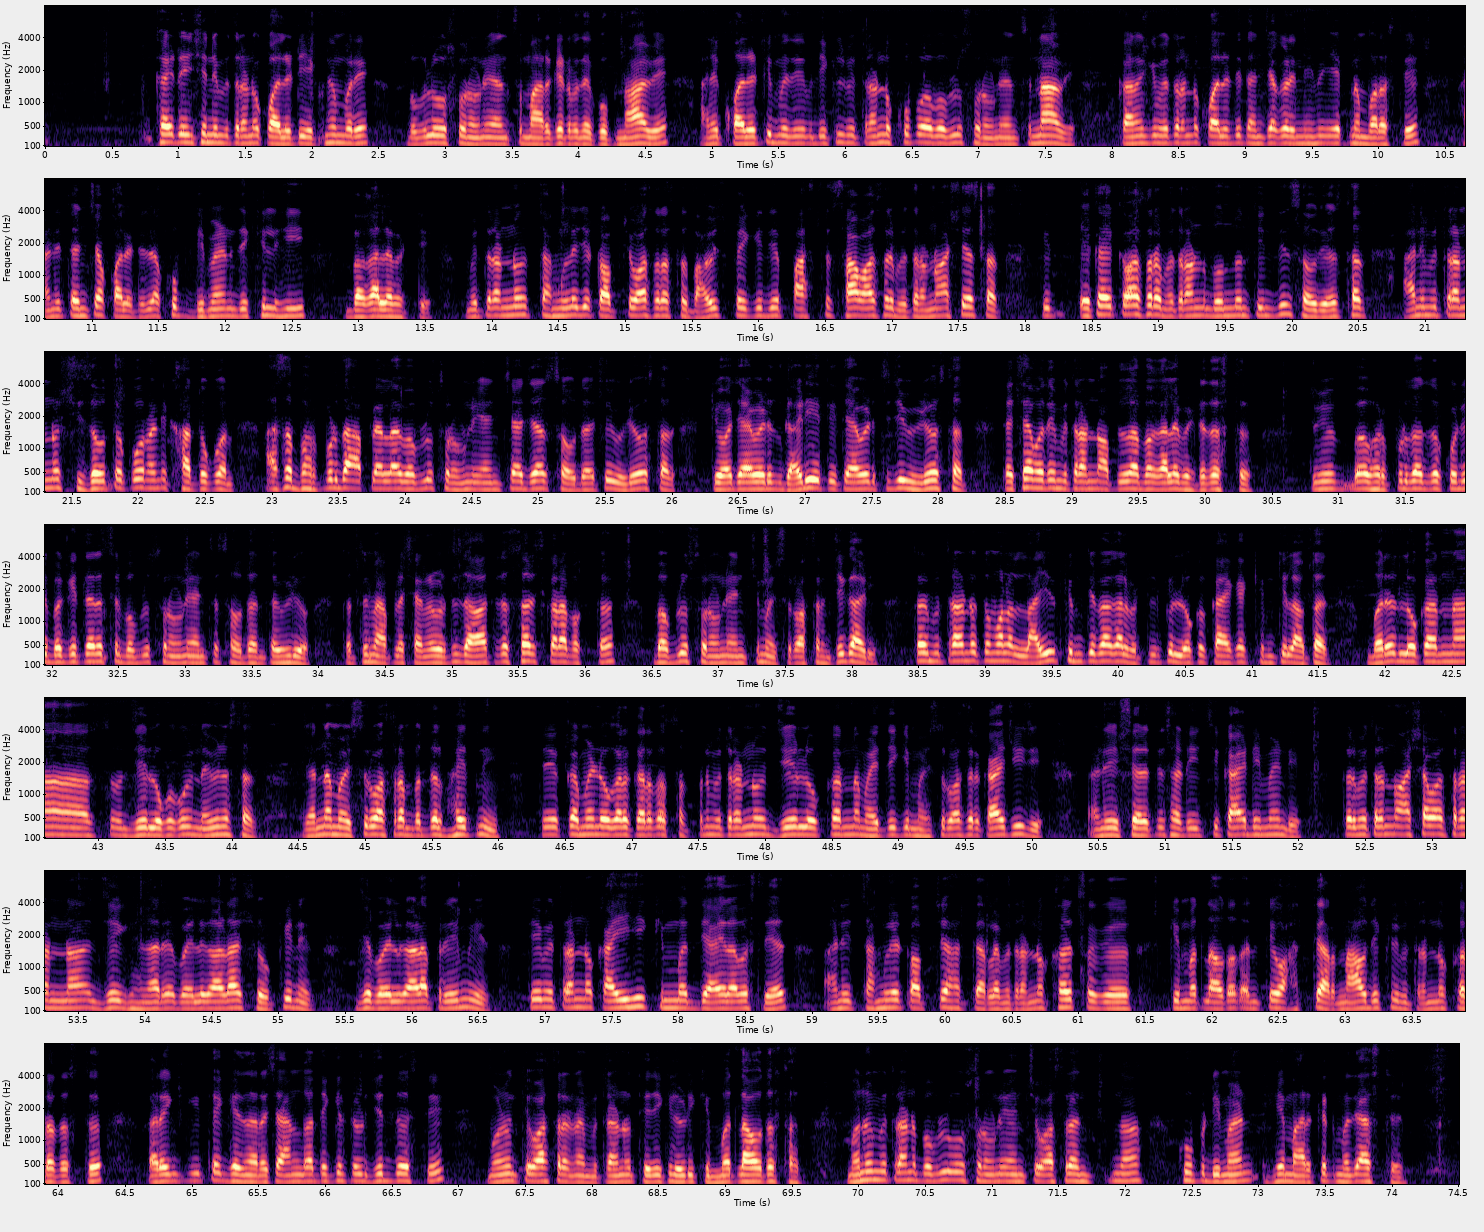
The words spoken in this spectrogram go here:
काही टेन्शन नाही मित्रांनो क्वालिटी एक नंबर आहे. बबलू सोनवणे यांचं मार्केटमध्ये खूप नाव आहे आणि क्वालिटीमध्ये देखील मित्रांनो खूप बबलू सोनवणे यांचं नाव आहे. कारण की मित्रांनो क्वालिटी त्यांच्याकडे नेहमी एक नंबर असते आणि त्यांच्या क्वालिटीला खूप डिमांड देखील ही बघायला भेटते. मित्रांनो चांगले जे टॉपचे वासर असतात बावीसपैकी जे पाच ते सहा वासर मित्रांनो असे असतात की एका एका वासरा मित्रांनो दोन दोन तीन तीन सौदे असतात आणि मित्रांनो शिजवतं कोण आणि खातो कोण असं भरपूरदा आपल्याला बबलू सोनवणे यांच्या ज्या सौद्याचे व्हिडिओ असतात किंवा ज्यावेळेस गाडी येते त्यावेळेचे जे व्हिडिओ असतात त्याच्यामध्ये मित्रांनो आपल्याला बघायला भेटत असतं. तुम्ही ब भरपूरदा जर कोणी बघितलं नसेल बबलू सोनवणे यांच्या सौदांचा व्हिडिओ तर तुम्ही आपल्या चॅनलवरती जावा तिथं सर्च करा फक्त बबलू सोनवणे यांची म्हैसूर वासरांची गाडी. तर मित्रांनो तुम्हाला लाईव्ह किमती बघायला भेटतील की लोक काय काय किमती लावतात. बरेच लोकांना स- जे लोक कोणी नवीन असतात ज्यांना म्हैसूर वासरांबद्दल माहीत नाही ते कमेंट वगैरे करत असतात. पण मित्रांनो जे लोकांना माहिती आहे की म्हैसूर वासर काय चीज आहे आणि शर्यतीसाठीची काय डिमांड आहे तर मित्रांनो अशा वासरांना जे घेणारे बैलगाडा शौकीन आहेत जे बैलगाडा प्रेमी आहेत ते मित्रांनो काहीही किंमत द्यायला बसले आहेत आणि चांगले टॉपच्या हत्यारला मित्रांनो खरंच किंमत लावतात आणि ते हत्यार नाव देखील मित्रांनो करत असतं. कारण की त्या घेणाऱ्याच्या अंगात देखील तेवढी जिद्द असते. म्हणून ते वासरांना मित्रांनो ते देखील एवढी किंमत लावत असतात. म्हणून मित्रांनो बबलू सोनवणे यांच्या वासरांना खूप डिमांड हे मार्केटमध्ये असतं.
